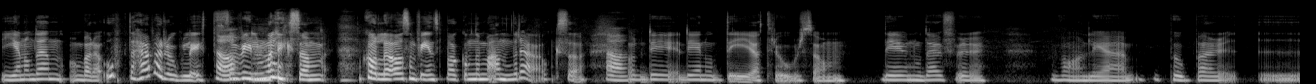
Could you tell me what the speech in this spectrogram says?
genom den och bara oh, det här var roligt. Ja. Så vill man liksom kolla vad som finns bakom de andra också. Ja. Och det, det är nog det jag tror som... Det är nog därför vanliga pubbar i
